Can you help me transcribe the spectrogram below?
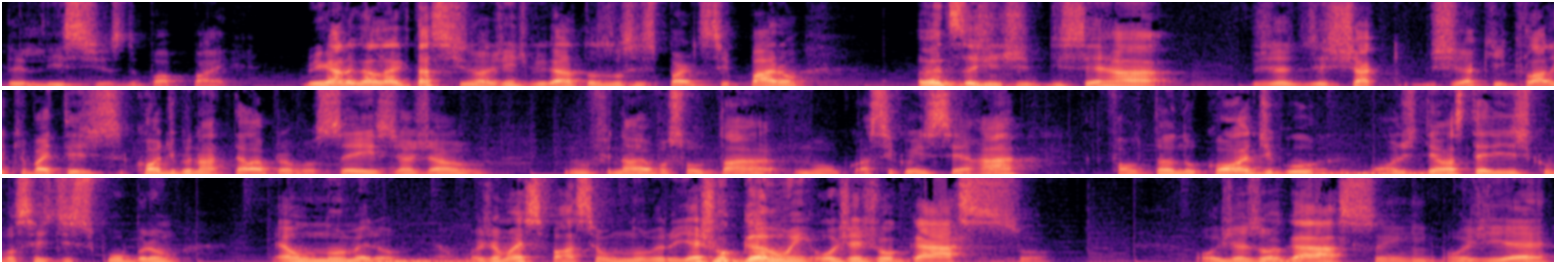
delícias do papai. Obrigado, galera, que tá assistindo a gente. Obrigado a todos vocês que participaram. Antes da gente encerrar, já deixar, deixar aqui claro que vai ter código na tela para vocês. Já já no final eu vou soltar no, assim que eu encerrar. Faltando o código, onde tem um asterisco, vocês descubram. É um número. Hoje é mais fácil, é um número. E é jogão, hein? Hoje é jogaço. Hoje é jogaço, hein? Hoje é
